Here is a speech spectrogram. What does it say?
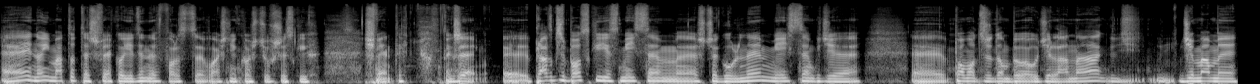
E, no i ma to też jako jedyny w Polsce właśnie Kościół Wszystkich Świętych. Także e, Plac Grzybowski jest miejscem e, szczególnym, miejscem, gdzie pomoc Żydom była udzielana, gdzie, gdzie mamy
